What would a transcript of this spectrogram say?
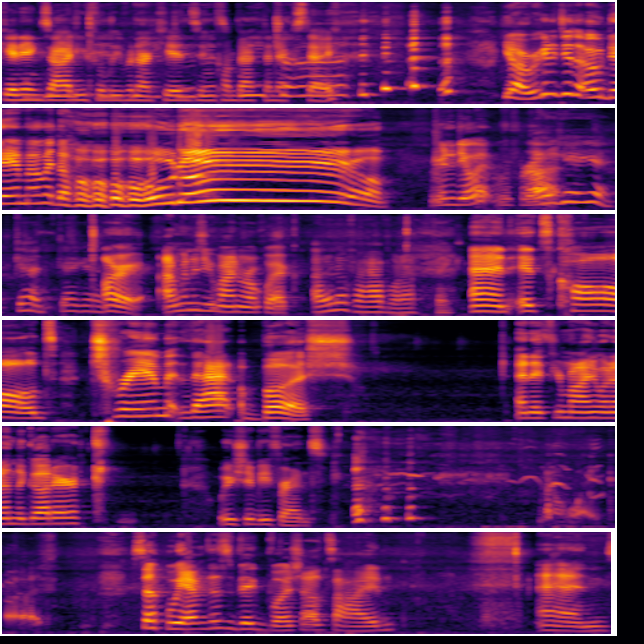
get anxiety for leaving our kids, and come back the next day. Yo, we're gonna do the oh damn moment. The oh damn. We're gonna do it. We Oh yeah, yeah. Go ahead, go ahead, go ahead. All right, I'm gonna do mine real quick, I don't know if I have one. I think. and it's called "Trim That Bush." And if your mind went in the gutter, we should be friends. Oh my god. So we have this big bush outside, and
